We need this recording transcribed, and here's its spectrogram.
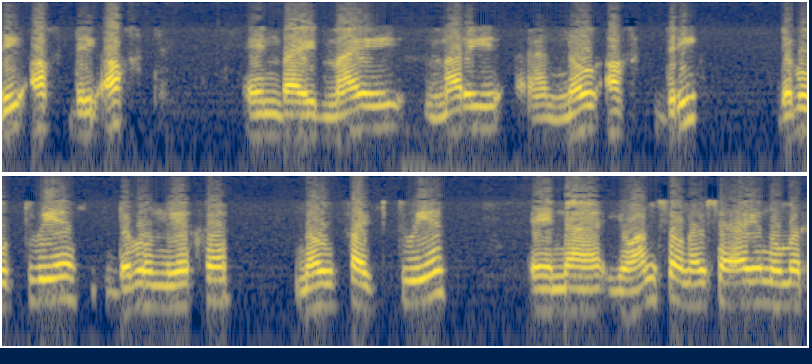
3838 en by my Marie 083 2299 052 en uh, Johan sal nou sy eie nommer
